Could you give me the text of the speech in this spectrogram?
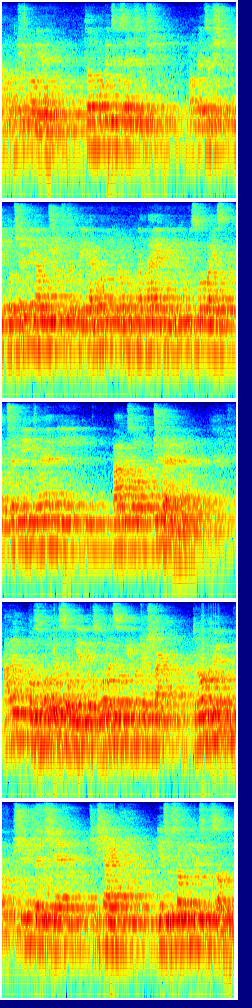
a o to się boję, to mogę coś zepsuć. Mogę coś niepotrzebnie naruszyć, tej harmonii, którą Bóg nam daje tej liturgii słowa jest przepiękne i bardzo czytelne. Ale pozwolę sobie, pozwolę sobie chociaż tak trochę przyjrzeć się dzisiaj Jezusowi Chrystusowi.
